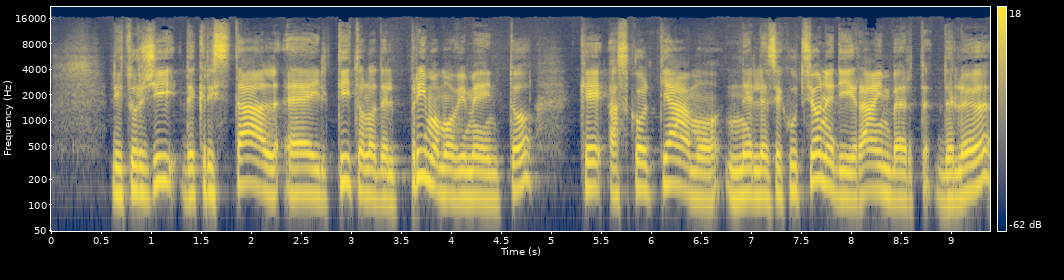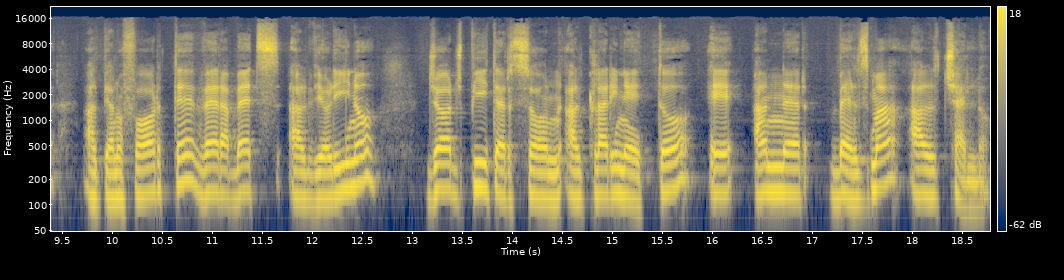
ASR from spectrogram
Liturgie de Cristal è il titolo del primo movimento che ascoltiamo nell'esecuzione di Reinbert Deleu al pianoforte, Vera Betz al violino, George Peterson al clarinetto e Anner Belsma al cello.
